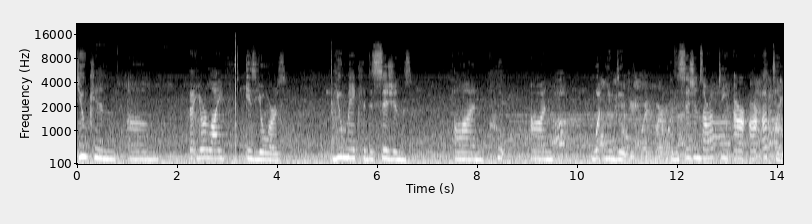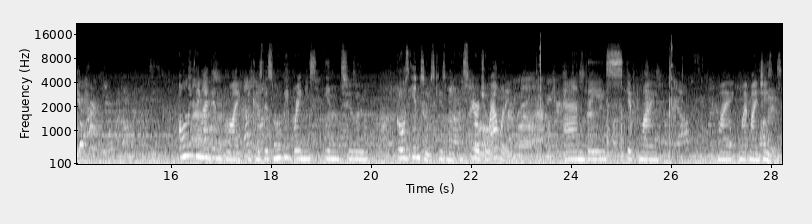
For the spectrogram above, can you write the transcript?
you can, um, that your life is yours. You make the decisions on who, on what you do. The decisions are up to are, are up to you. The only thing I didn't like because this movie brings into goes into excuse me spirituality, and they skipped my my my, my Jesus.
